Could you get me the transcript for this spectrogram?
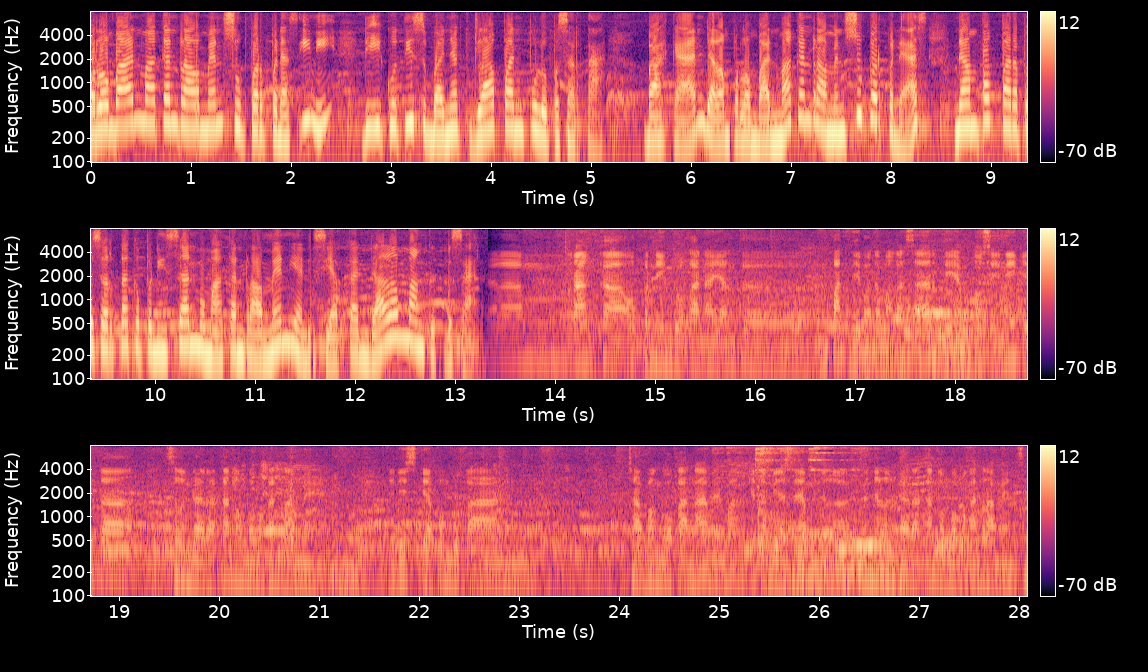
Perlombaan makan ramen super pedas ini diikuti sebanyak 80 peserta. Bahkan dalam perlombaan makan ramen super pedas, nampak para peserta kepedisan memakan ramen yang disiapkan dalam mangkuk besar. Dalam rangka opening Gokana yang keempat di Kota Makassar, di MTOS ini kita selenggarakan lomba makan ramen. Jadi setiap pembukaan cabang Gokana memang kita biasanya menyelenggarakan lomba makan ramen sih.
